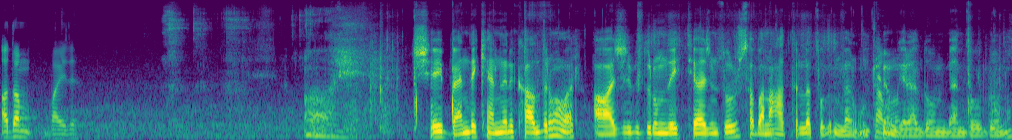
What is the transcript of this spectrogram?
Adam baydı. Ay. Şey bende kendini kaldırma var. Acil bir durumda ihtiyacımız olursa bana hatırlat olur mu? Ben unutuyorum Tamam. genelde onun bende olduğunu.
